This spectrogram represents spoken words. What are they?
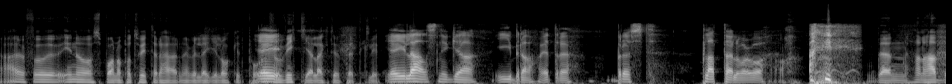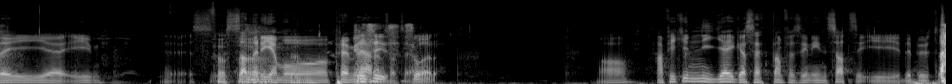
Ja, du får in och spana på Twitter här när vi lägger locket på. Jag, jag tror Vicky har lagt upp ett klipp. Jag gillar hans snygga Ibra, vad heter det? Bröstplatta eller vad det var. Ja, den han hade i, eh, i eh, Sanremo-premiären Precis, så, att säga. så är det. Ja, han fick ju nia i Gazettan för sin insats i debuten,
